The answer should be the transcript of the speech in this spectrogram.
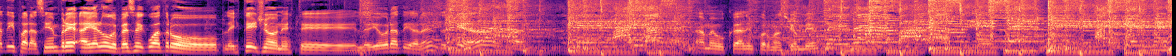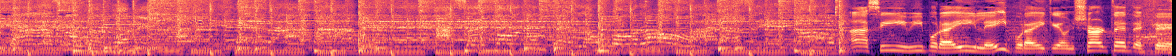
Gratis para siempre. Hay algo que PS4 o PlayStation este, le dio gratis a la gente. Sí, ah, ah. Buscar la información bien. Ah, sí, vi por ahí, leí por ahí que Uncharted, este...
